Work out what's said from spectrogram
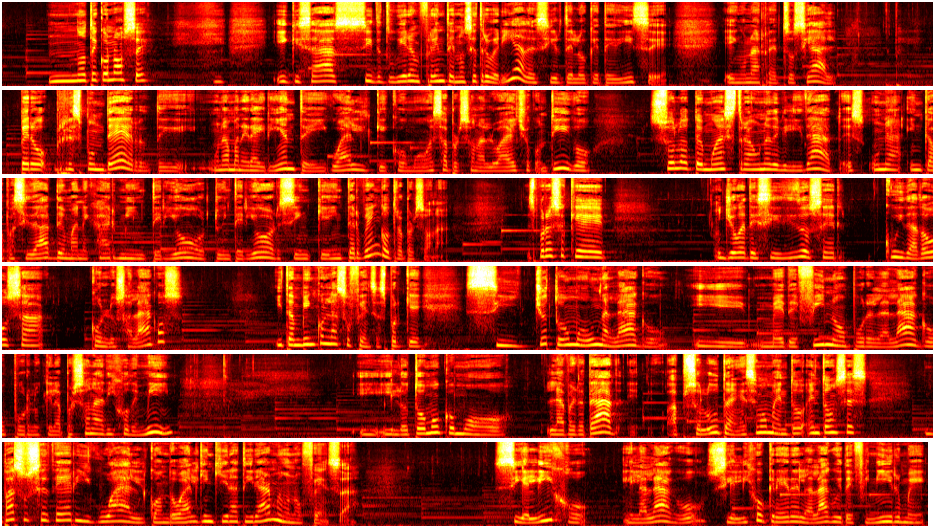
no te conoce y quizás si te tuviera enfrente no se atrevería a decirte lo que te dice en una red social. Pero responder de una manera hiriente, igual que como esa persona lo ha hecho contigo, solo te muestra una debilidad, es una incapacidad de manejar mi interior, tu interior, sin que intervenga otra persona. Es por eso que yo he decidido ser cuidadosa con los halagos y también con las ofensas, porque si yo tomo un halago y me defino por el halago, por lo que la persona dijo de mí, y, lo tomo como la verdad eh, absoluta en ese momento, entonces va a suceder igual cuando alguien quiera tirarme una ofensa. Si elijo el halago, si elijo creer el halago y definirme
